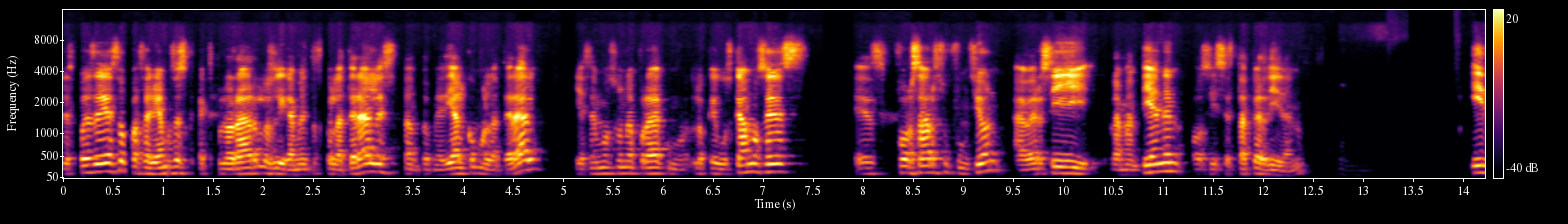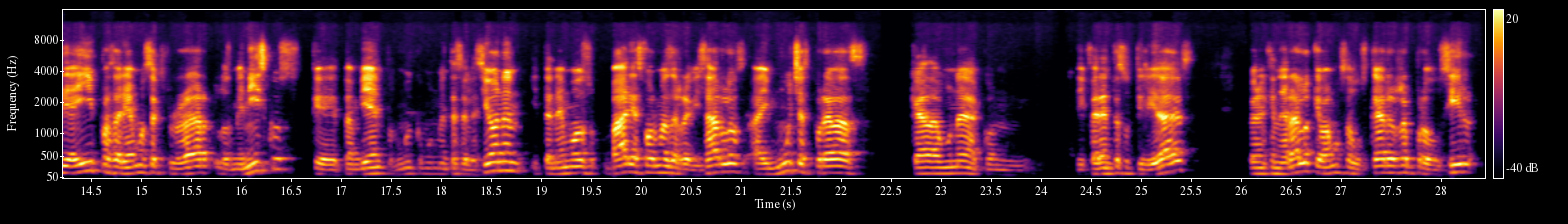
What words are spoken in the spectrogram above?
Después de eso pasaríamos a explorar los ligamentos colaterales, tanto medial como lateral, y hacemos una prueba como lo que buscamos es es forzar su función a ver si la mantienen o si se está perdida, ¿no? Y de ahí pasaríamos a explorar los meniscos, que también pues, muy comúnmente se lesionan, y tenemos varias formas de revisarlos. Hay muchas pruebas, cada una con diferentes utilidades, pero en general lo que vamos a buscar es reproducir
